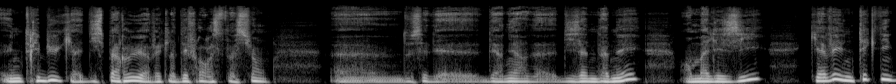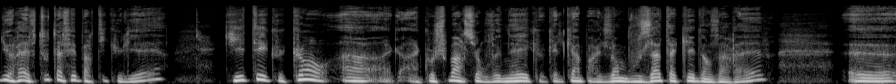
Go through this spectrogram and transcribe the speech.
une tribu qui a disparu avec la déforestation euh, de ces dernières dizaines d'années en Malaisie, qui avait une technique du rêve tout à fait particulière, qui était que quand un, cauchemar survenait, que quelqu'un, par exemple, vous attaquait dans un rêve, euh,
